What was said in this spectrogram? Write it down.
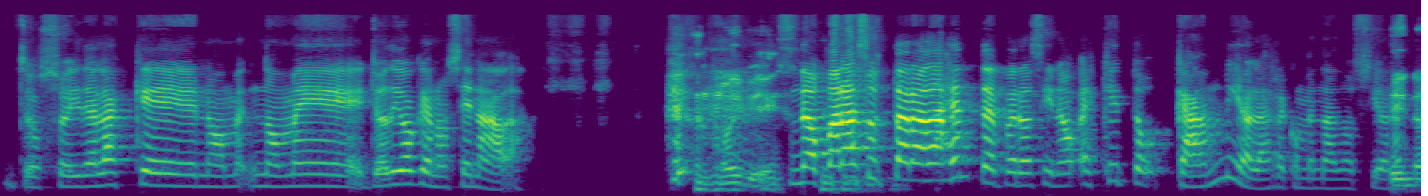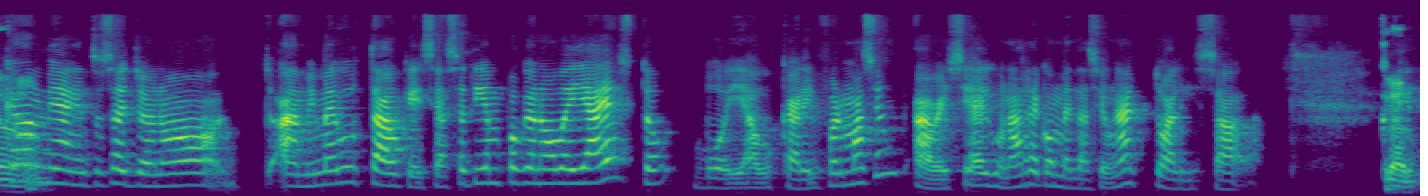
yo soy de las que no me, no me, yo digo que no sé nada. Muy bien. No para asustar a la gente, pero si no, es que todo cambia, las recomendaciones cambian. Entonces yo no, a mí me gusta, ok, si hace tiempo que no veía esto, voy a buscar información a ver si hay alguna recomendación actualizada. Claro.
